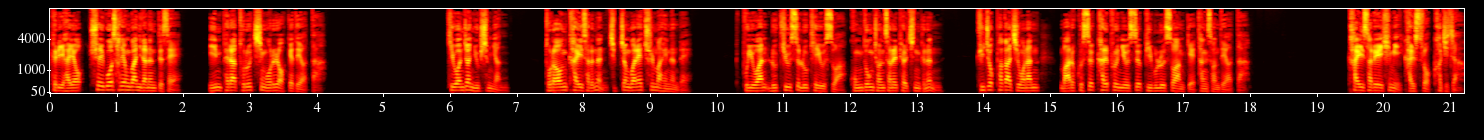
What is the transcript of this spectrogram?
그리하여 최고 사령관이라는 뜻의 임페라토르 칭호를 얻게 되었다. 기원전 60년 돌아온 카이사르는 집정관에 출마했는데 부유한 루키우스 루케이우스와 공동 전선을 펼친 그는 귀족파가 지원한 마르쿠스 칼프루니우스 비블루스와 함께 당선되었다. 카이사르의 힘이 갈수록 커지자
